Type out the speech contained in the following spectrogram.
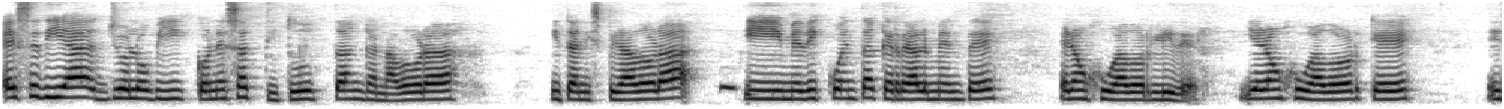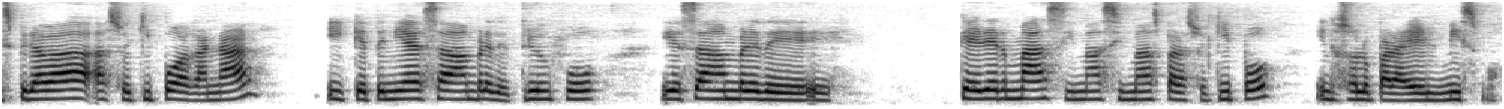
ese día yo lo vi con esa actitud tan ganadora y tan inspiradora y me di cuenta que realmente era un jugador líder y era un jugador que inspiraba a su equipo a ganar y que tenía esa hambre de triunfo y esa hambre de querer más y más y más para su equipo y no solo para él mismo.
